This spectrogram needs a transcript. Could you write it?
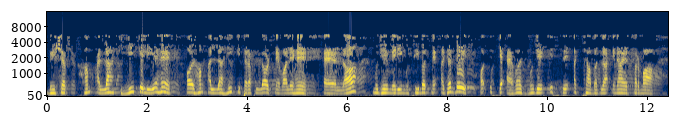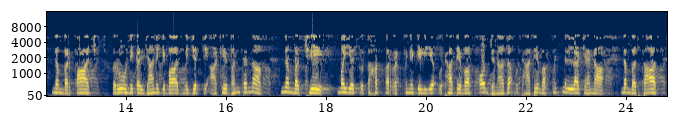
بے شک ہم اللہ کی ہی کے لیے ہیں اور ہم اللہ ہی کی طرف لوٹنے والے ہیں۔ اے اللہ، مجھے میری مصیبت میں اجر دے اور اس کے عوض مجھے اس سے اچھا بدلہ عنایت فرما۔ نمبر پانچ، روح نکل جانے کے بعد میت کی آنکھیں بند کرنا۔ نمبر چھ، میت کو تخت پر رکھنے کے لیے اٹھاتے وقت اور جنازہ اٹھاتے وقت بسم اللہ کہنا۔ نمبر سات،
